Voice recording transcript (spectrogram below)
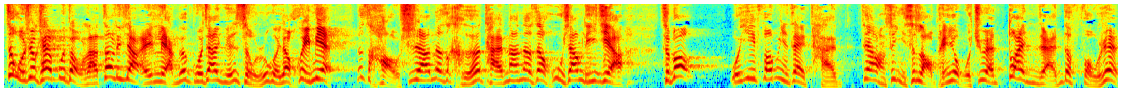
这我就看不懂了。照理讲，哎，两个国家元首如果要会面，那是好事啊，那是和谈啊，那是要互相理解啊。怎么我一方面在谈这样是你是老朋友，我居然断然的否认？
